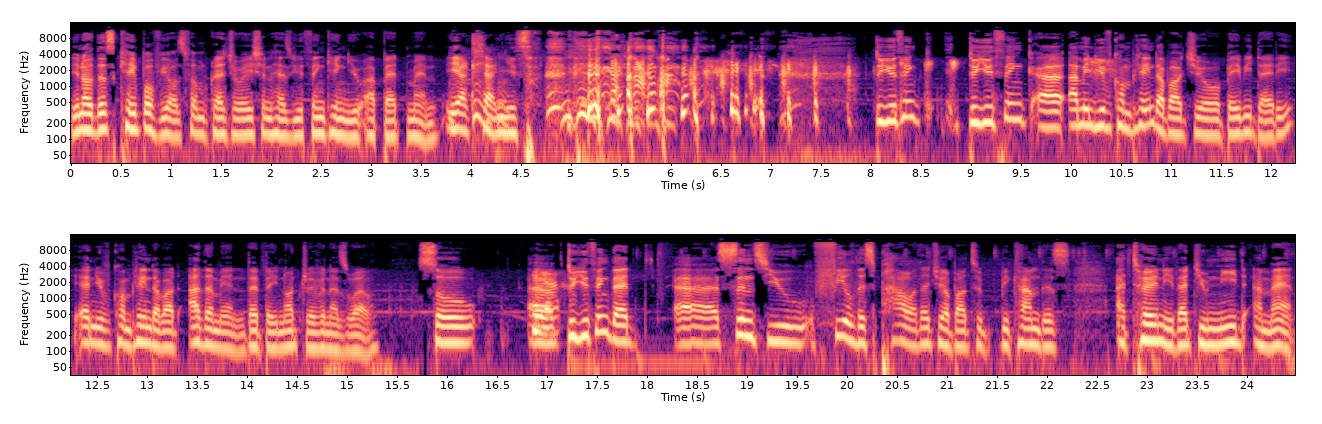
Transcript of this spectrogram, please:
You know, this cape of yours from graduation has you thinking you are Batman. Iyakuhlanyisa. do you think? Do you think? Uh, I mean, you've complained about your baby daddy, and you've complained about other men that they're not driven as well. So, uh, Yeah. do you think that uh, since you feel this power that you're about to become this attorney, that you need a man?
